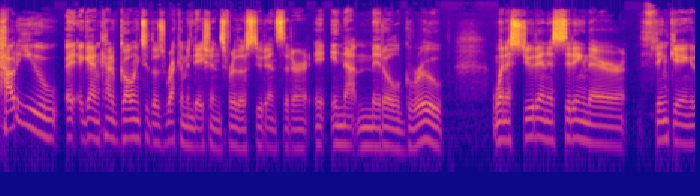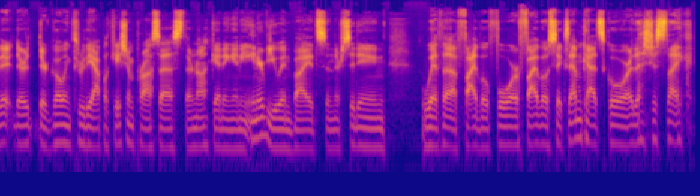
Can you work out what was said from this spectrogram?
How do you, again, kind of going to those recommendations for those students that are in that middle group, when a student is sitting there thinking that they're they're going through the application process, they're not getting any interview invites, and they're sitting with a 504, 506 MCAT score that's just like,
